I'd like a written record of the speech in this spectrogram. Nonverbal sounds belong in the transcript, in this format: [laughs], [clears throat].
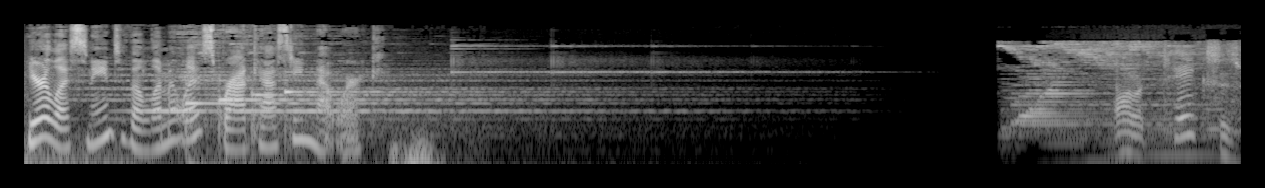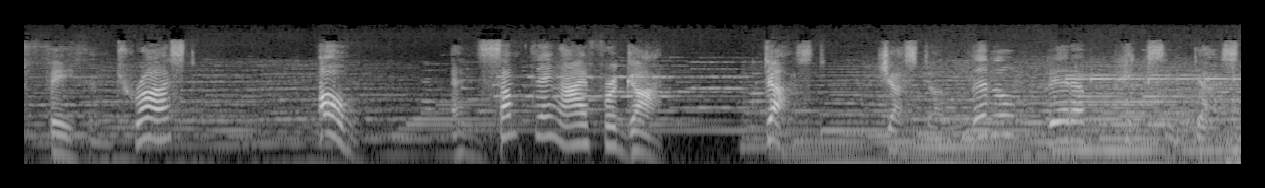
You're listening to the Limitless Broadcasting Network. All it takes is faith and trust. Oh, and something I forgot dust. Just a little bit of pixie dust.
